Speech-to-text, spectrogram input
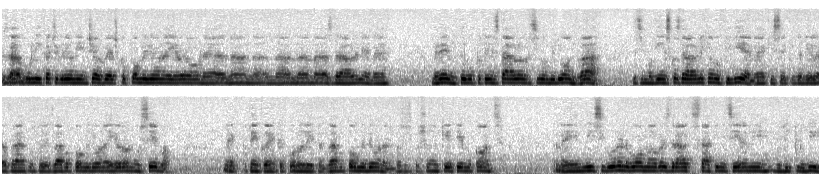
za bolnika, če gre v Nemčijo, več kot pol milijona evrov ne, na, na, na, na, na zdravljenje. Ne ne vem, to bo potem stalo recimo milijon, dva, recimo gensko zdravljenje hemofilije, ne, ki, se, ki ga delajo v Frankfurtu, je dva pa pol milijona evrov na osebo, ne, potem ko je enkrat polnoletna, dva pa pol milijona, pa se sprašujem, kje je temu konc. Ne, in mi sigurno ne bomo mogli zdraviti s takimi cenami veliko ljudi,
